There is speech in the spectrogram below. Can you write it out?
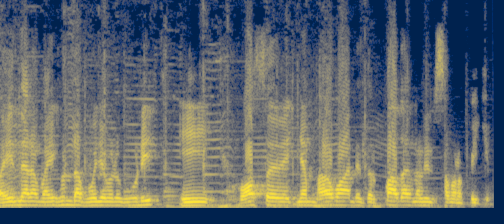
വൈകുന്നേരം വൈകുണ്ഠ പൂജയോടുകൂടി ഈ വാസ്തവയജ്ഞം ഭഗവാന്റെ തൃപ്പാദങ്ങളിൽ സമർപ്പിക്കും.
